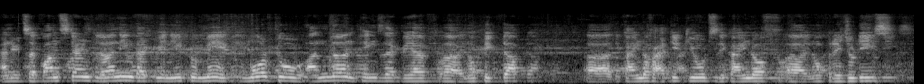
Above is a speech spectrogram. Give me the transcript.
And it's a constant learning that we need to make more to unlearn things that we have uh, you know picked up uh, the kind of attitudes, the kind of uh, you know prejudice,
